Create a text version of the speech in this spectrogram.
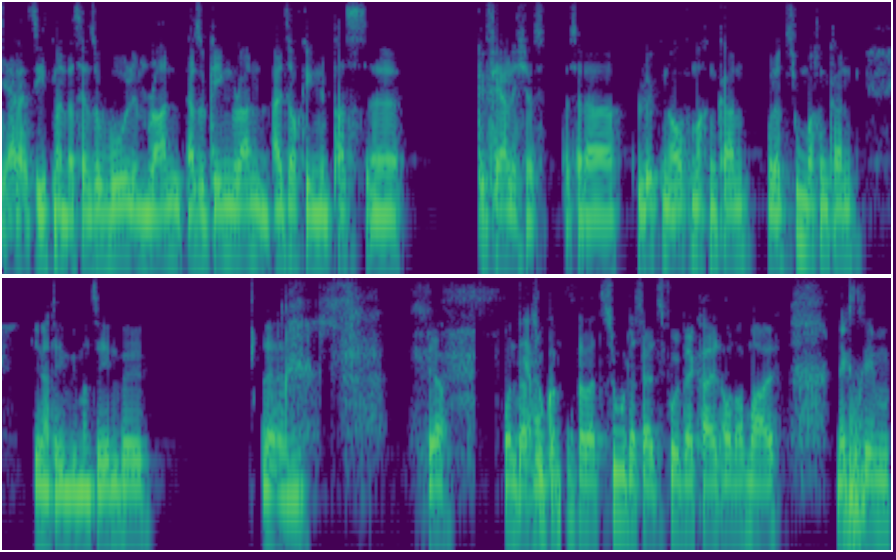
Ja, da sieht man, dass er sowohl im Run, also gegen Run als auch gegen den Pass äh, gefährlich ist, dass er da Lücken aufmachen kann oder zumachen kann, je nachdem, wie man sehen will. Ähm, ja, und dazu ja, kommt noch aber zu, dass er als Fullback halt auch nochmal eine extrem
